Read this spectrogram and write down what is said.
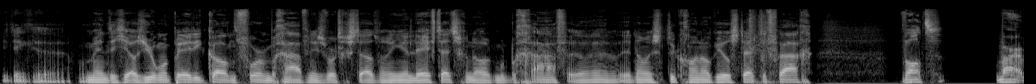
Ik denk, eh, op het moment dat je als jonge predikant voor een begrafenis wordt gesteld... waarin je een leeftijdsgenoot moet begraven... dan is het natuurlijk gewoon ook heel sterk de vraag... wat, waar,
